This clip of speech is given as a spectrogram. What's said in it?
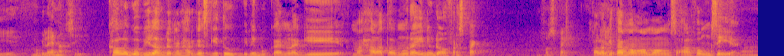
Iya, mobil enak sih. Kalau gue bilang dengan harga segitu, ini bukan lagi mahal atau murah, ini udah overspec. Overspec. Kalau Iya. kita mau ngomong soal fungsi ya, Ah.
